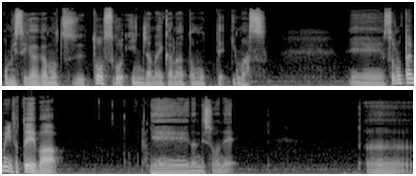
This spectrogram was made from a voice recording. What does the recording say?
お店側が持つとすごいいいんじゃないかなと思っています。えー、そのために例えば、えー、何でしょうね。うん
